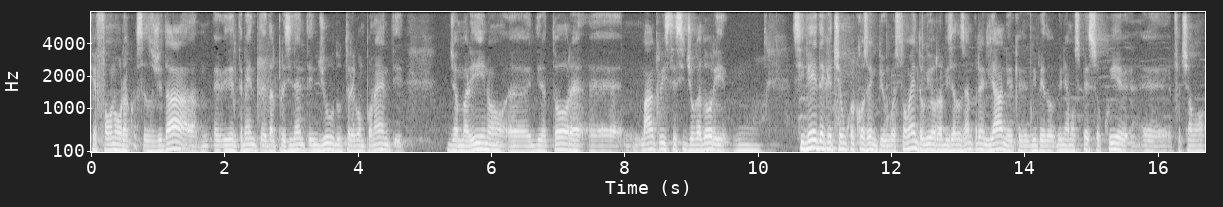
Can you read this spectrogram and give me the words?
che fa onore a questa società, evidentemente dal presidente in giù, tutte le componenti, Gianmarino, eh, il direttore, eh, ma anche gli stessi giocatori. Mh, si vede che c'è un qualcosa in più in questo momento che io ho ravvisato sempre negli anni perché ripeto veniamo spesso qui e, e facciamo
